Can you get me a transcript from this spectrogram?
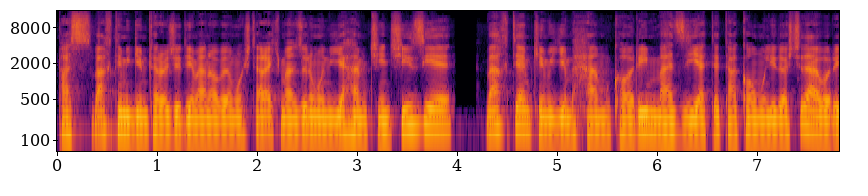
پس وقتی میگیم تراژدی منابع مشترک منظورمون یه همچین چیزیه. وقتی هم که میگیم همکاری مزیت تکاملی داشته درباره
